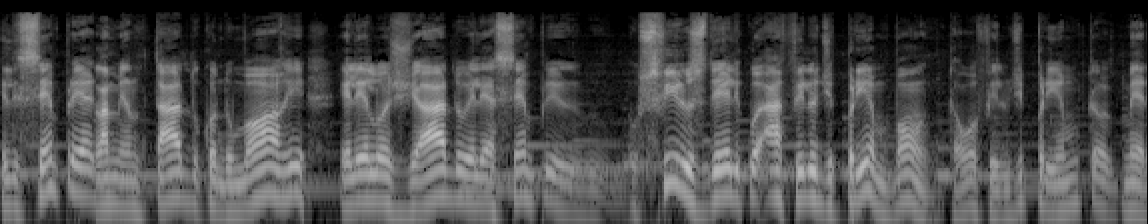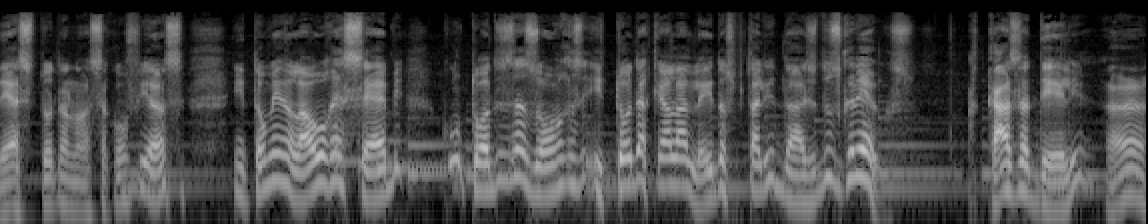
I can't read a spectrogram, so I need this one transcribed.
ele sempre é lamentado quando morre, ele é elogiado, ele é sempre. Os filhos dele, ah, filho de primo, bom, então o filho de primo merece toda a nossa confiança. Então Menelau o recebe com todas as honras e toda aquela lei da hospitalidade dos gregos. A casa dele. Ah,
